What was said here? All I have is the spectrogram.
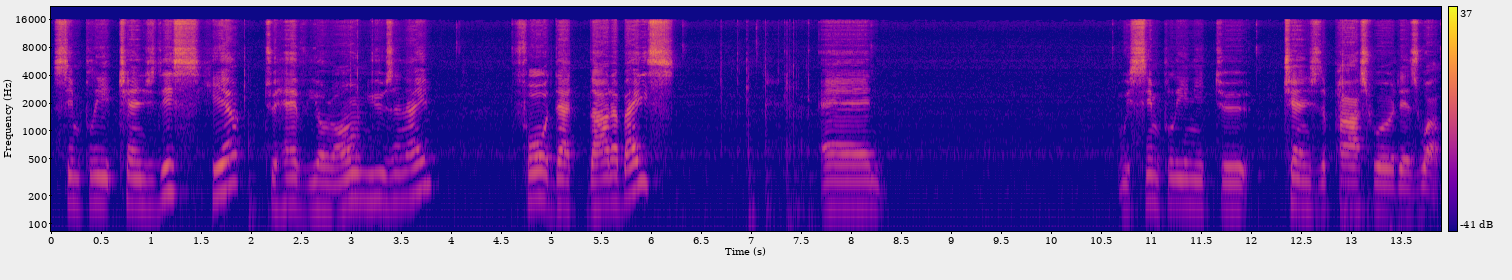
Simply change this here to have your own username for that database and we simply need to change the password as well.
